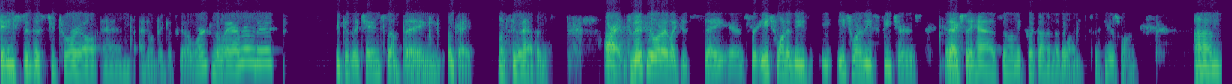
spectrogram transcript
change to this tutorial and I don't think it's going to work the way I wrote it because I changed something. Okay, let's see what happens. All right, so basically what I'd like to say is for each one of these, each one of these features, it actually has, so let me click on another one. So here's one. Um,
